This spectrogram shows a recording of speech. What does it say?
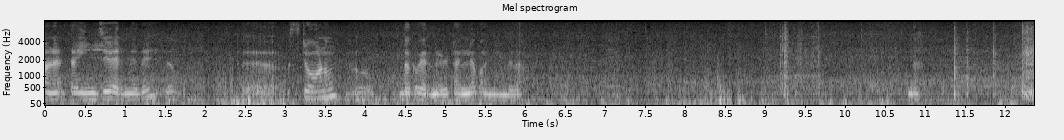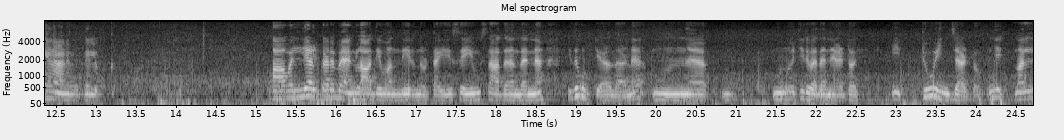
ആണ് കേട്ടോ ഇഞ്ച് വരുന്നത്. ഇത് സ്റ്റോണും ഇതൊക്കെ വരുന്നത് കേട്ടോ. നല്ല ഭംഗിയുണ്ട് ഇങ്ങനെയാണ് വരുന്നത് ലുക്ക്. വലിയ ആൾക്കാരെ ബാങ്കിൽ ആദ്യം വന്നിരുന്നു കേട്ടോ. ഈ സെയിം സാധനം തന്നെ. ഇത് കുട്ടികളതാണ് മുന്നൂറ്റി ഇരുപത് തന്നെ കേട്ടോ. ടു ഇഞ്ചാട്ടോ ഇനി നല്ല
